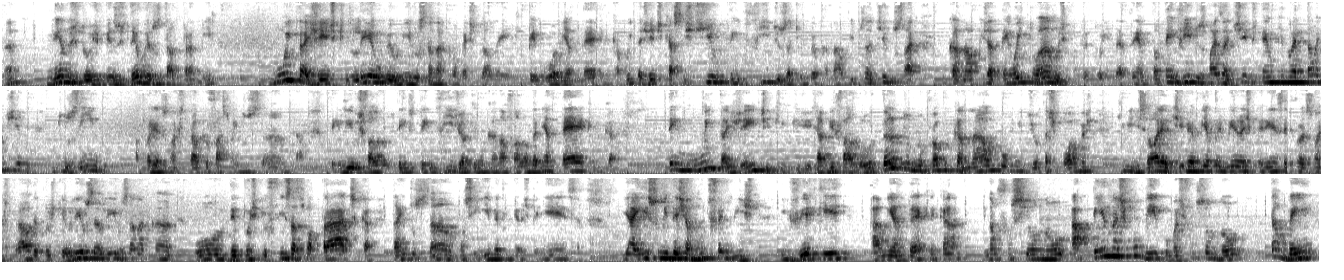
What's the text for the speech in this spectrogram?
Né? Menos de dois meses deu resultado para mim. Muita gente que leu o meu livro Sanacão Mestre da Lei, que pegou a minha técnica, muita gente que assistiu, tem vídeos aqui no meu canal, vídeos antigos, sabe? O canal que já tem oito anos, completou em dezembro. Então tem vídeos mais antigos, tem um que não é tão antigo, induzindo, projeção astral que eu faço a indução. Tem livros falando, tem, tem vídeo aqui no canal falando da minha técnica. Tem muita gente que, que já me falou, tanto no próprio canal como de outras formas, que me disse, olha, eu tive a minha primeira experiência de projeção astral depois que eu li o seu livro, Sanacan, ou depois que eu fiz a sua prática da indução, consegui minha primeira experiência. E aí isso me deixa muito feliz em ver que a minha técnica não funcionou apenas comigo, mas funcionou também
